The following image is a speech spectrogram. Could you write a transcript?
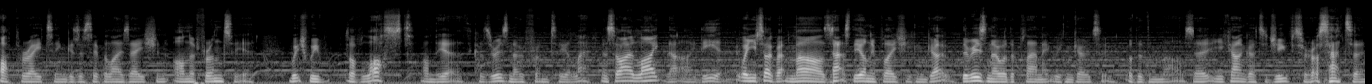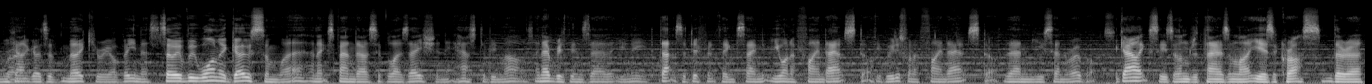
operating as a civilization on a frontier which we've sort of lost on the Earth because there is no frontier left. And so I like that idea. When you talk about Mars, that's the only place you can go. There is no other planet we can go to other than Mars. Uh, you can't go to Jupiter or Saturn, you right. can't go to Mercury or Venus. So if we want to go somewhere and expand our civilization, it has to be Mars. And everything's there that you need. That's a different thing to saying you want to find out stuff. If we just want to find out stuff, then you send robots. The galaxy is 100,000 light years across. There are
